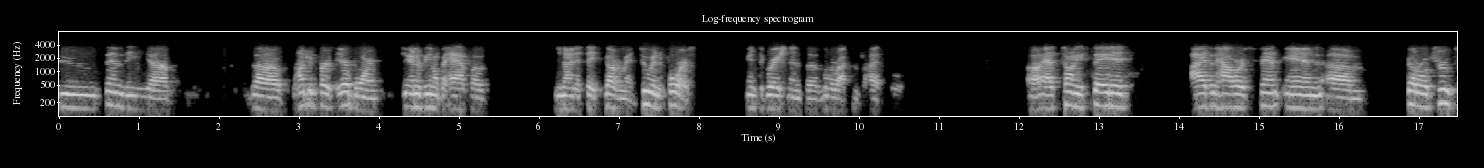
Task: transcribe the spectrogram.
to send the, uh, the 101st Airborne to intervene on behalf of the United States government to enforce integration into Little Rock Central High School. Uh, as Toni stated, Eisenhower sent in um, federal troops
